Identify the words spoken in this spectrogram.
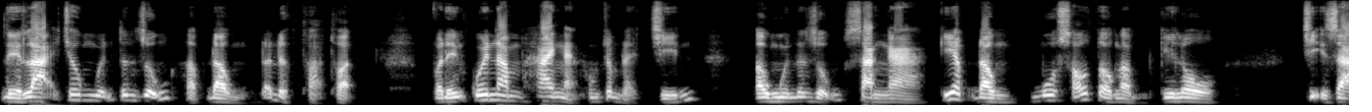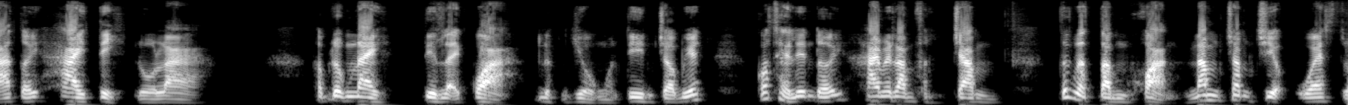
để lại cho ông Nguyễn Tân Dũng hợp đồng đã được thỏa thuận và đến cuối năm 2009, ông Nguyễn Tân Dũng sang Nga ký hợp đồng mua 6 tàu ngầm Kilo trị giá tới 2 tỷ đô la. Hợp đồng này tiền lại quả được nhiều nguồn tin cho biết có thể lên tới 25%, tức là tầm khoảng 500 triệu USD.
